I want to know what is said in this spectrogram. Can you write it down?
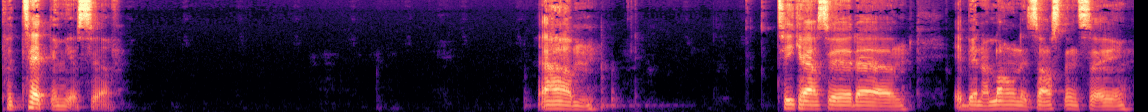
Protecting yourself. Um, T-Cal said, um, it been a long, exhausting say,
